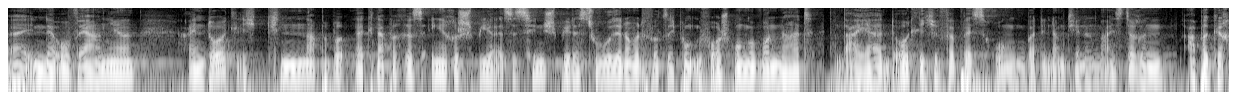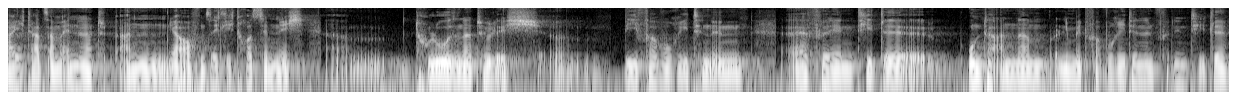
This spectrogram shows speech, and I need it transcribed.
äh, in der Auvergne. Ein deutlich knapp, äh, knapperes, engeres Spiel als das Hinspiel, das Toulouse ja noch mit 40 Punkten Vorsprung gewonnen hat. Daher deutliche Verbesserungen bei den amtierenden Meisterinnen, aber gereicht hat es am Ende an, ja offensichtlich trotzdem nicht. Ähm, Toulouse natürlich ähm, die Favoritinnen äh, für den Titel unter anderem oder die Mitfavoritinnen für den Titel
